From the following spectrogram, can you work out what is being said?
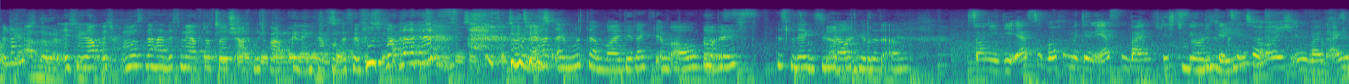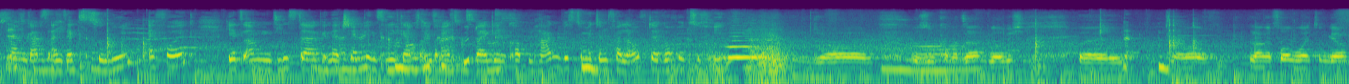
Vielleicht? andere ich glaube, ich muss nachher ein bisschen mehr auf das Deutsch achten. Ich war abgelenkt davon, dass er Fußballer ist. Und er hat ein Muttermal direkt im Auge. Oh, echt? Das legt ist sich ja ausgesetzt auf. Sonny, die erste Woche mit den ersten beiden Pflichtspielen liegt jetzt hinter euch. In Waldeigesheim gab es einen 6 zu 0 Erfolg. Jetzt am Dienstag in der Champions League gab es ein 3 zu 2 gegen Kopenhagen. Bist du mit dem Verlauf der Woche zufrieden? Ja, so kann man sagen, glaube ich. Weil wir lange Vorbereitung gehabt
